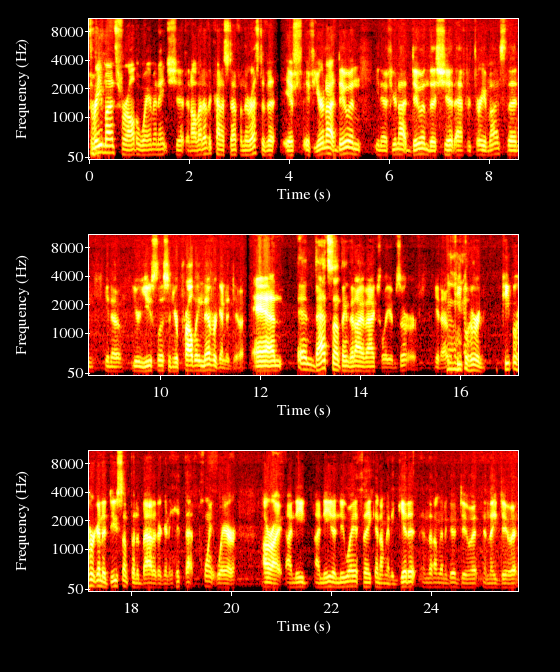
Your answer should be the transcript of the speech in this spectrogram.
three months for all the women ain't shit and all that other kind of stuff, and the rest of it. If if you're not doing, you know, if you're not doing this shit after three months, then you know you're useless, and you're probably never going to do it. And and that's something that I've actually observed. You know, Mhm. people who are people who are going to do something about it are going to hit that point where all right i need i need a new way of thinking. I'm going to get it and then i'm going to go do it and they do it.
